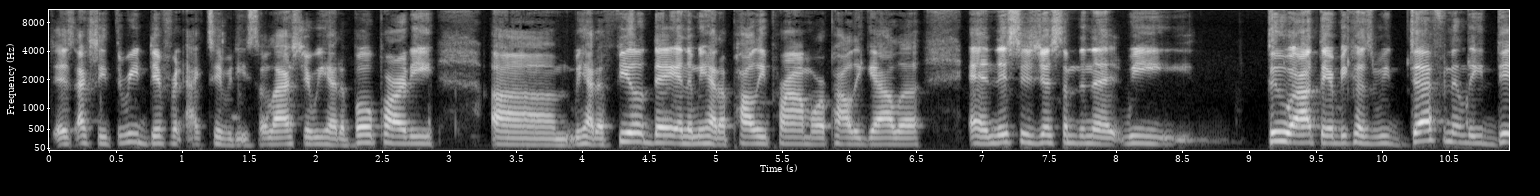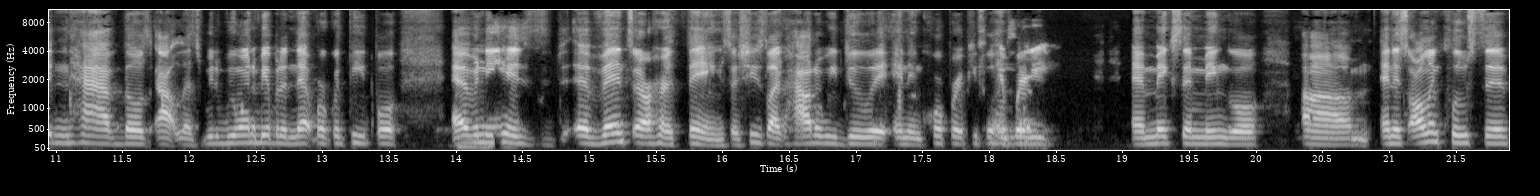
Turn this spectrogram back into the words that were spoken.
it's actually three different activities. So last year we had a bow party, um, we had a field day, and then we had a poly prom or a poly gala. And this is just something that we threw out there because we definitely didn't have those outlets. We, we want to be able to network with people. Ebony, his events are her thing. So she's like, how do we do it and incorporate people into Great. And mix and mingle. Um, and it's all inclusive.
